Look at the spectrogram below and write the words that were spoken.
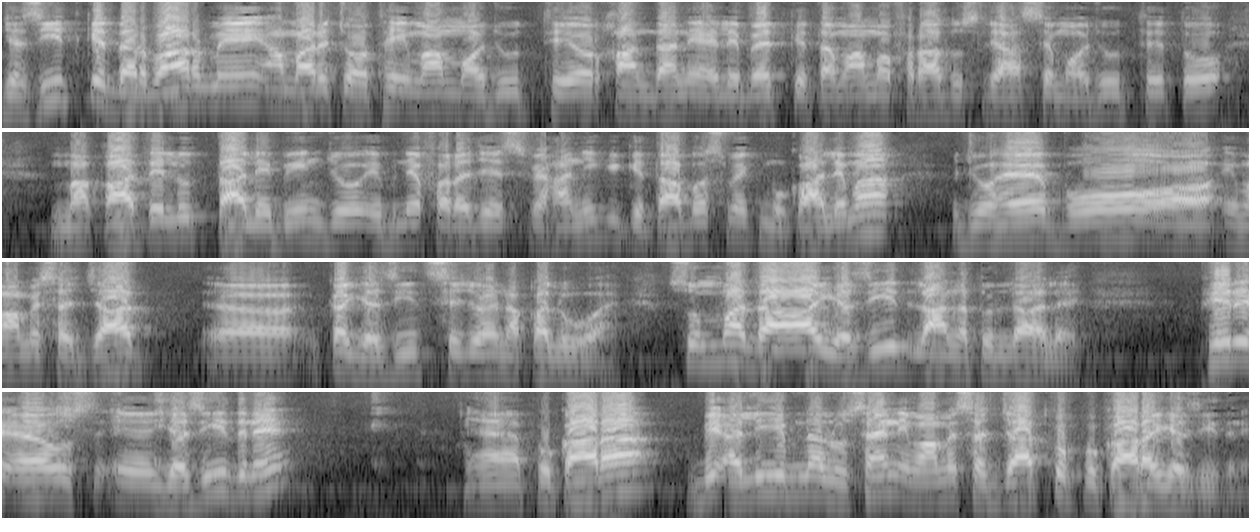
جزید کے دربار میں ہمارے چوتھے امام موجود تھے اور خاندان اہل بیت کے تمام افراد اس لحاظ سے موجود تھے، تو مقاتل الطالبین جو ابن فرج اسفہانی کی کتاب اس میں ایک مکالمہ جو ہے، وہ امام سجاد کا یزید سے جو ہے نقل ہوا ہے۔ سما دا یزید لعنت اللہ علیہ۔ پھر اس یزید نے پکارا، بے علی ابن الحسین، امام سجاد کو پکارا یزید نے۔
